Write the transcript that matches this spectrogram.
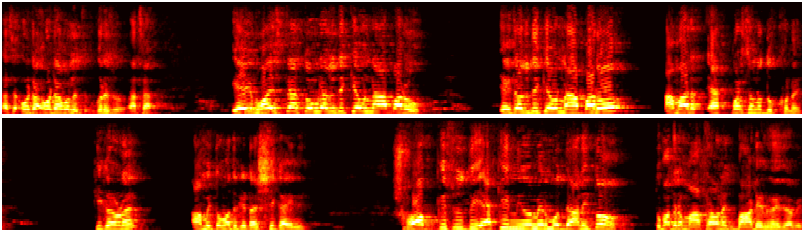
আচ্ছা ওটা ওটা বলেছ, করেছ। আচ্ছা এই ভয়েসটা তোমরা যদি কেউ না পারো, এটা যদি কেউ না পারো, আমার এক পার্সেন্টও দুঃখ নেই। কি কারণে? আমি তোমাদেরকে এটা শেখাইনি। সব কিছু যদি একই নিয়মের মধ্যে আনি তো তোমাদের মাথা অনেক বার্ডেন হয়ে যাবে।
